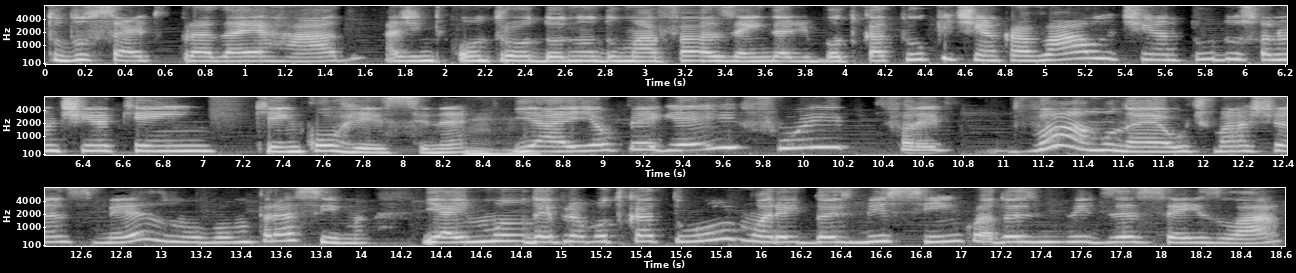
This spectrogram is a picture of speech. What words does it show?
tudo certo para dar errado. A gente encontrou o dono de uma fazenda de Botucatu que tinha cavalo, tinha tudo, só não tinha quem quem corresse, né? Uhum. E aí eu peguei e fui falei, vamos, né? Última chance mesmo, vamos para cima. E aí mudei para Botucatu, morei de 2005 a 2016 lá.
